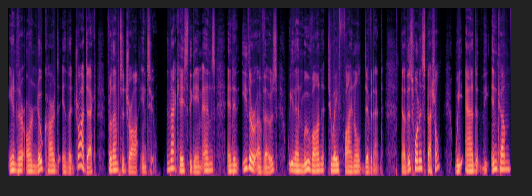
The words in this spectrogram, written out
and there are no cards in the draw deck for them to draw into. In that case, the game ends, and in either of those, we then move on to a final dividend. Now, this one is special. We add the income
